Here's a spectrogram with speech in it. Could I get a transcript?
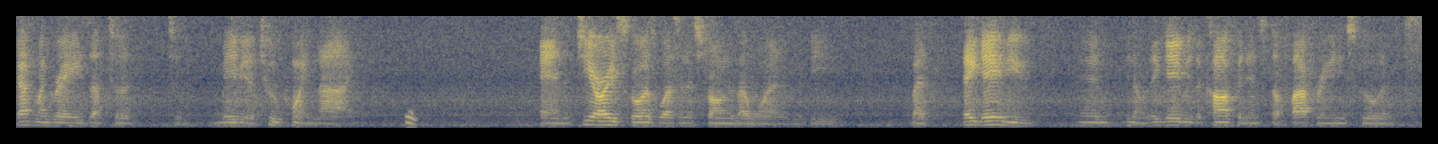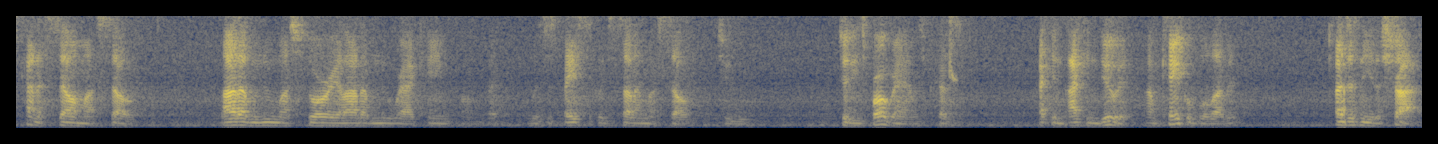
got my grades up to to maybe a 2.9. Hmm. And the GRE scores wasn't as strong as I wanted them to be, but they gave you, and you know, they gave me the confidence to apply for any school and just kind of sell myself a lot of them knew my story. A lot of them knew where I came from, but it was just basically selling myself to to these programs because I can I can do it. I'm capable of it. I just need a shot,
